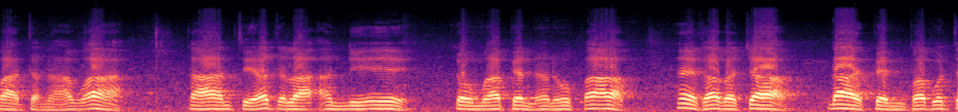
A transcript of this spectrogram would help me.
ปรารถนาว่า การเสียสละอันนี้ จงมาเป็นอนุภาพ ให้ข้าพเจ้าได้เป็นพระพุทธ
